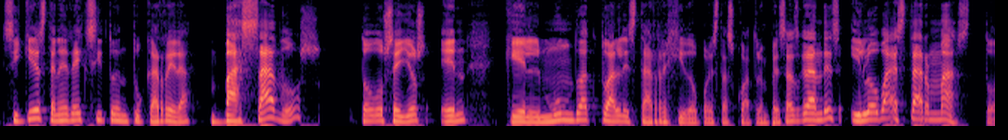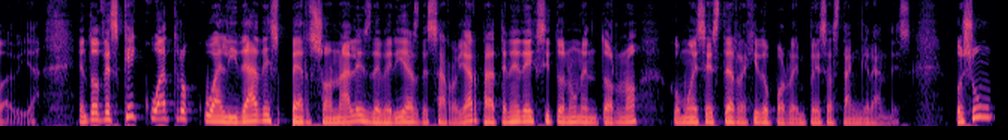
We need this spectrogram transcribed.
si quieres tener éxito en tu carrera basados todos ellos en que el mundo actual está regido por estas cuatro empresas grandes y lo va a estar más todavía. Entonces, ¿qué cuatro cualidades personales deberías desarrollar para tener éxito en un entorno como es este regido por empresas tan grandes? Pues un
